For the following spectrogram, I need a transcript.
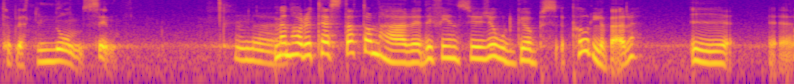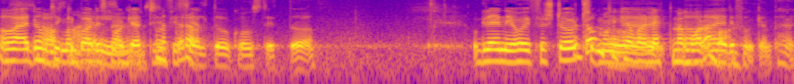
tabletter någonsin. Men har du testat de här, det finns ju jordgubbspulver i Ja, de tycker bara det häller smakar artificiellt och konstigt. Och, och grejen är, jag har ju förstört För så de många... tycker jag var lätt med våra Nej, barn. det funkar inte här.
